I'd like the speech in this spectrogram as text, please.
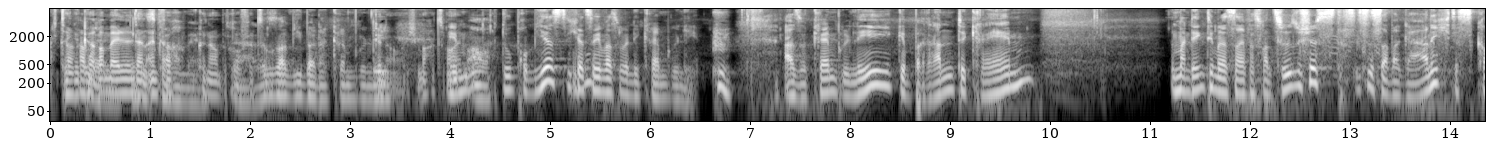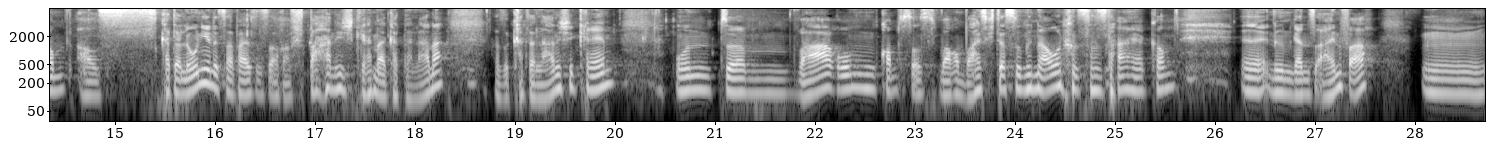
ich denke, Karamell, das dann einfach Karamell. genau drauf. Ja, das ist wie bei der Creme Brûlée. Genau, ich mache jetzt mal Eben auch. Du probierst, ich erzähle was über die Creme Brûlée. Also Creme Brûlée, gebrannte Creme. Und man denkt immer, das sei was Französisches. Das ist es aber gar nicht. Das kommt aus Katalonien, deshalb heißt es auch auf Spanisch Crema Catalana, also katalanische Creme. Und ähm, warum kommt es aus, warum weiß ich das so genau, dass das daher kommt? Äh, nun ganz einfach. Mm,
